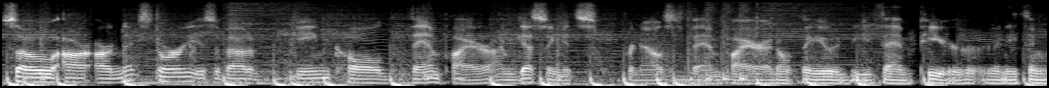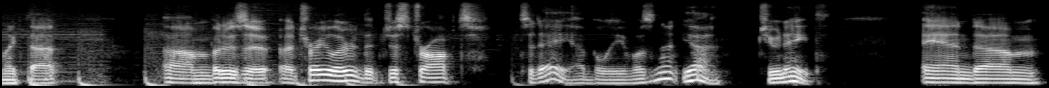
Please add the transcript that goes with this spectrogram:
So, our, our next story is about a game called Vampyr. I'm guessing it's pronounced Vampire. I don't think it would be Vampire or anything like that. Um, but it was a, a trailer that just dropped today, I believe, wasn't it? Yeah, June 8th. And um,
